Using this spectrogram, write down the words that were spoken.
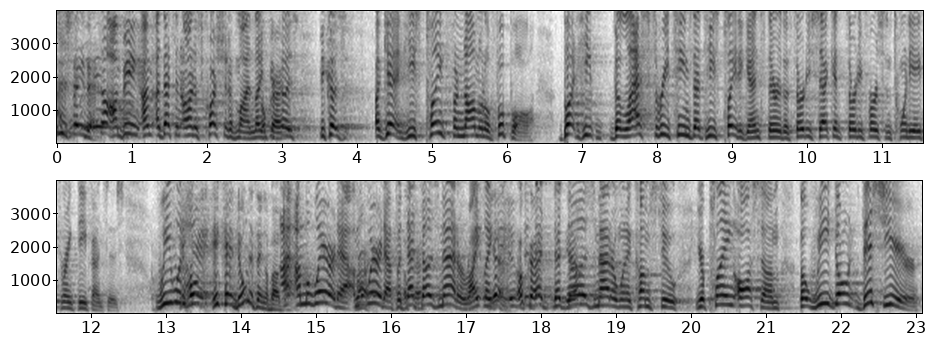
made you say that? No, I'm being. I'm, that's an honest question of mine. Like Okay. because because again, he's playing phenomenal football. But he, the last three teams that he's played against, they're the 32nd, 31st, and 28th ranked defenses. We would He hope. can't, he can't do anything about that. I, I'm aware of that. I'm Right. aware of that, but that does matter, right? Like Yeah, okay. that, that Yeah. does matter when it comes to you're playing awesome, but we don't this year.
